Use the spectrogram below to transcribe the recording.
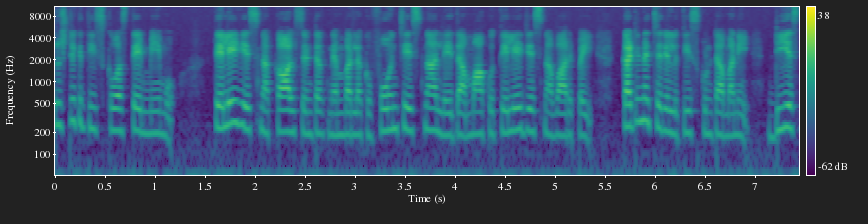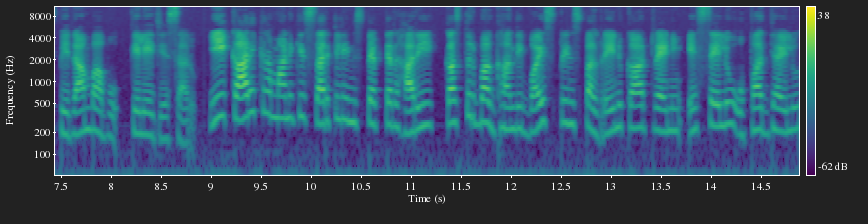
దృష్టికి తీసుకువస్తే మేము తెలియజేసిన కాల్ సెంటర్ నెంబర్లకు ఫోన్ చేసినా లేదా మాకు తెలియజేసిన వారిపై కఠిన చర్యలు తీసుకుంటామని డీఎస్పీ రాంబాబు తెలియజేశారు. ఈ కార్యక్రమానికి circle inspector Hari Kasturba Gandhi vice principal Renuka training ఎస్ఐలు ఉపాధ్యాయులు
